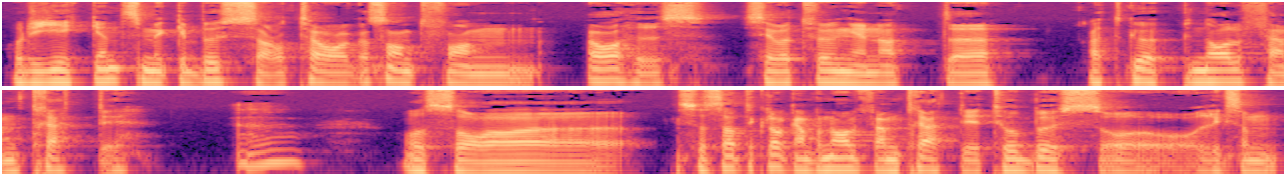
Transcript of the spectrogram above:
Och det gick inte så mycket bussar och tåg och sånt från Åhus. Så jag var tvungen att, eh, att gå upp 05.30. Och så, eh, så satte klockan på 05.30, tog buss och, och liksom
